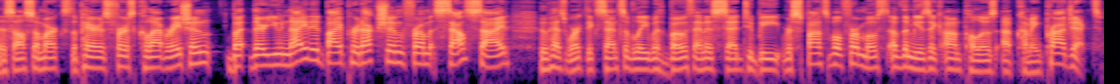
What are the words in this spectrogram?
This also marks the pair's first collaboration, but they're united by production from Southside, who has worked extensively with both and is said to be responsible for most of the music on Polo's upcoming project.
